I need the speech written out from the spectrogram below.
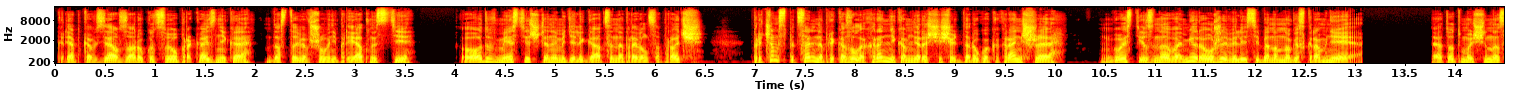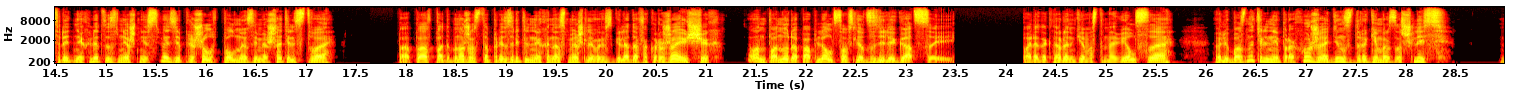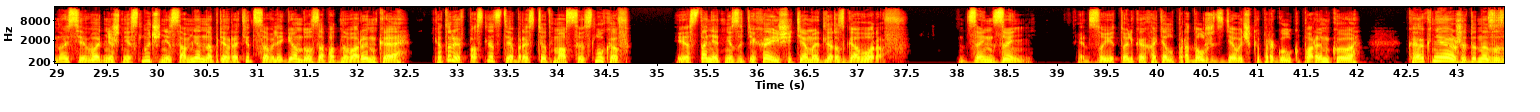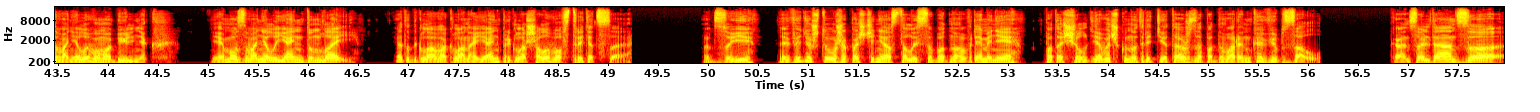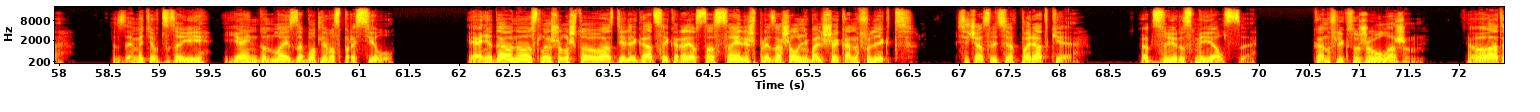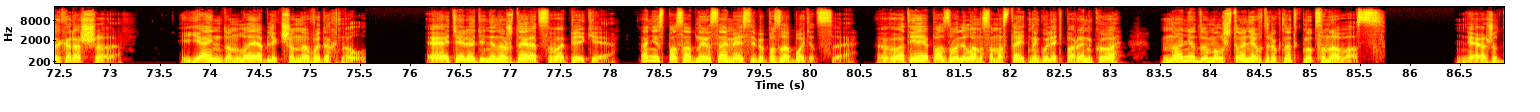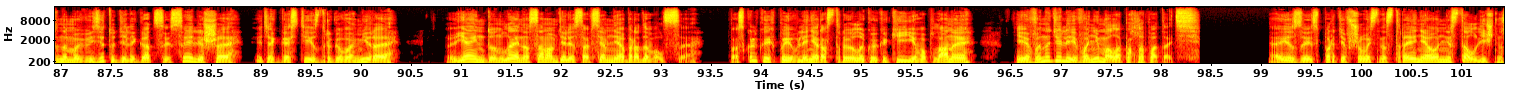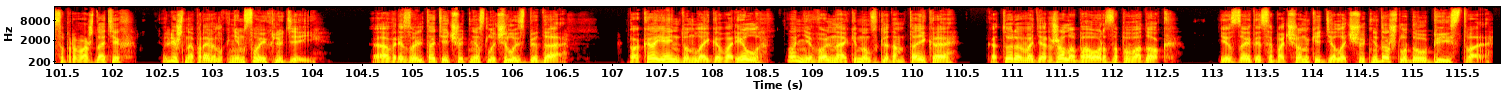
Крепко взяв за руку своего проказника, доставившего неприятности, Од вместе с членами делегации направился прочь, причем специально приказал охранникам не расчищать дорогу, как раньше, Гости из нового мира уже вели себя намного скромнее. А тот мужчина средних лет из внешней связи пришел в полное замешательство. Попав под множество презрительных и насмешливых взглядов окружающих, он понуро поплелся вслед за делегацией. Порядок на рынке восстановился, любознательные прохожие один за другим разошлись, но сегодняшний случай, несомненно, превратится в легенду западного рынка, который впоследствии обрастет массой слухов и станет незатихающей темой для разговоров. Дзэнь-дзэнь. Эдзуи только хотел продолжить с девочкой прогулку по рынку, как неожиданно зазвонил его мобильник. Ему звонил Янь Дунлай. Этот глава клана Янь приглашал его встретиться. Эдзуи, видя, что уже почти не осталось свободного времени, потащил девочку на третий этаж западного рынка в вип-зал. «Консультант Зо!» Заметив Цзуи, Янь Дунлай заботливо спросил. «Я недавно услышал, что у вас в делегации королевства Сейлиш произошел небольшой конфликт. Сейчас ведь все в порядке?» Адзуи рассмеялся. Конфликт уже улажен. «Вот и хорошо». Янь Дунлэй облегченно выдохнул. «Эти люди не нуждаются в опеке. Они способны сами о себе позаботиться. Вот я и позволил им самостоятельно гулять по рынку, но не думал, что они вдруг наткнутся на вас». Неожиданному визиту делегации Сейлиша, этих гостей из другого мира, Янь Дунлай на самом деле совсем не обрадовался, поскольку их появление расстроило кое-какие его планы и вынудили его немало похлопотать а из-за испортившегося настроения он не стал лично сопровождать их, лишь направил к ним своих людей. А в результате чуть не случилась беда. Пока Янь Дунлай говорил, он невольно окинул взглядом Тайка, которого держала Баор за поводок. Из-за этой собачонки дело чуть не дошло до убийства.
